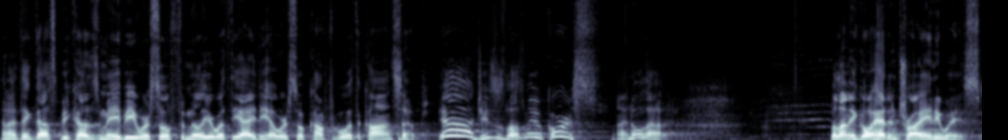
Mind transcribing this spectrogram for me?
And I think that's because maybe we're so familiar with the idea, we're so comfortable with the concept. Yeah, Jesus loves me, of course. I know that. But let me go ahead and try, anyways.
